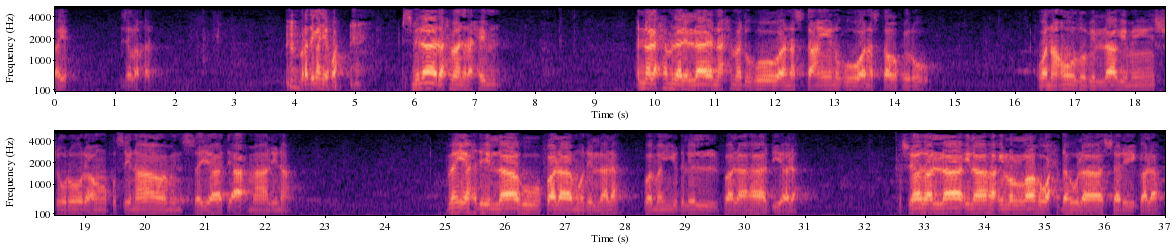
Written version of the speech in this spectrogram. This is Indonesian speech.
Baik. Jazakallah khair. Perhatikan ya, Pak. Bismillahirrahmanirrahim. إن الحمد لله نحمده ونستعينه ونستغفره ونعوذ بالله من شرور أنفسنا ومن سيئات أعمالنا من يهده الله فلا مضل له ومن يضلل فلا هادي له. أشهد أن لا إله إلا الله وحده لا شريك له.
